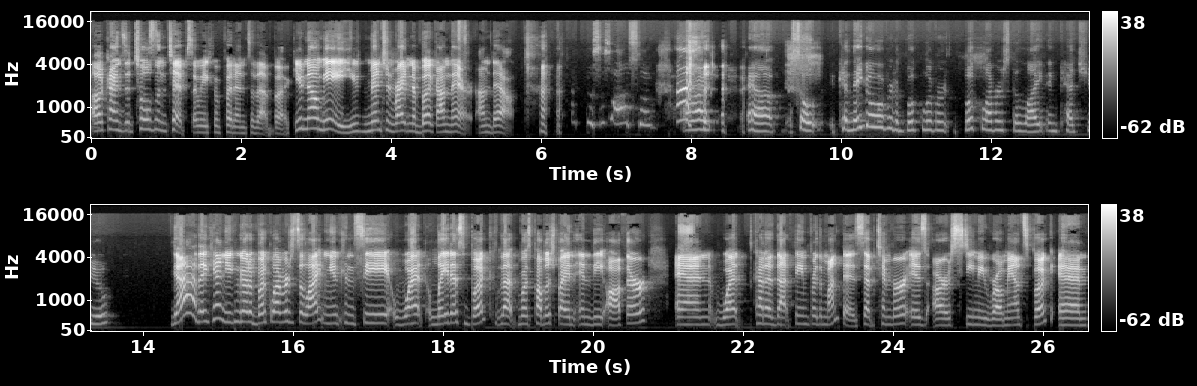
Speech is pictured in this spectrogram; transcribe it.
all kinds of tools and tips that we could put into that book. You know me. You mentioned writing a book. I'm there. I'm down. this is awesome. All right. Uh, so, can they go over to Book Lover, Book Lovers Delight and catch you? Yeah, they can. You can go to Book Lovers Delight and you can see what latest book that was published by an indie author and what kind of that theme for the month is. September is our steamy romance book and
